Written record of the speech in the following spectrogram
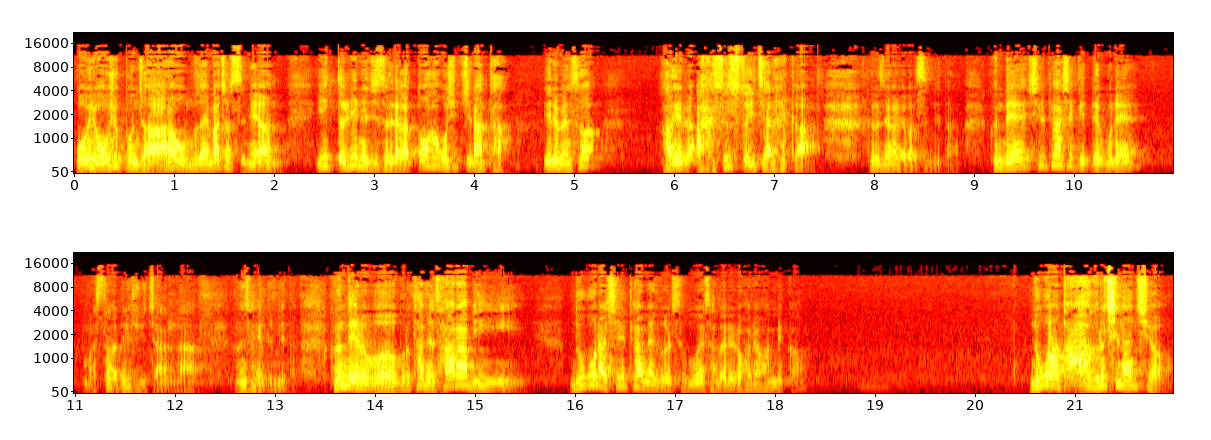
오히려 50분 잘하고 본부장에 마쳤으면 이 떨리는 짓을 내가 또 하고 싶진 않다. 이러면서 강의를 안 했을 수도 있지 않을까. 그런 생각을 해봤습니다. 근데 실패하셨기 때문에 마스터가 될 수 있지 않았나. 그런 생각이 듭니다. 그런데 여러분, 그렇다면 사람이 누구나 실패하면 그걸 성공의 사다리로 활용합니까? 누구나 다 그렇진 않죠.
